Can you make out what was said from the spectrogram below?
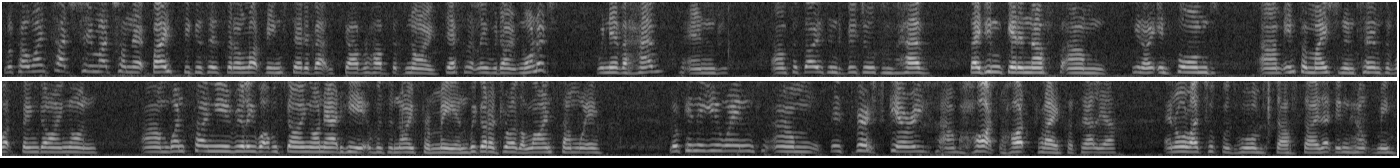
Look, I won't touch too much on that base because there's been a lot being said about the Scarborough Hub, but no, definitely we don't want it. We never have, and um, for those individuals who have, they didn't get enough, um, you know, informed um, information in terms of what's been going on. Um, once I knew really what was going on out here, it was a no from me, and we've got to draw the line somewhere. Look, in the UN, um, it's very scary, um, hot, hot place, I tell you, and all I took was warm stuff, so that didn't help me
